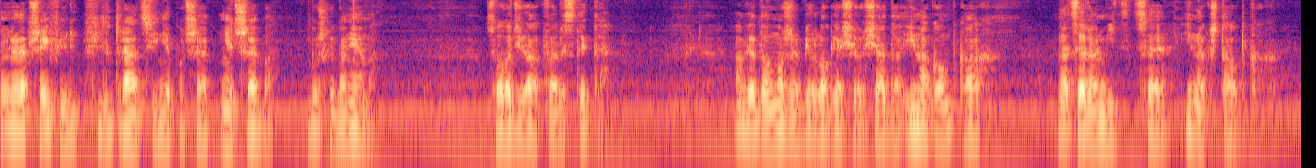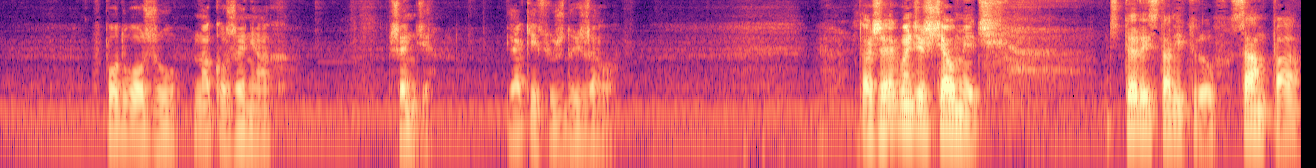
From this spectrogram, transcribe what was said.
lepszej filtracji nie, nie trzeba, bo już chyba nie ma, co chodzi o akwarystykę. A wiadomo, że biologia się osiada i na gąbkach, na ceramice i na kształtkach. W podłożu, na korzeniach, wszędzie jak jest już dojrzała. Także jak będziesz chciał mieć 400 litrów sampa,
